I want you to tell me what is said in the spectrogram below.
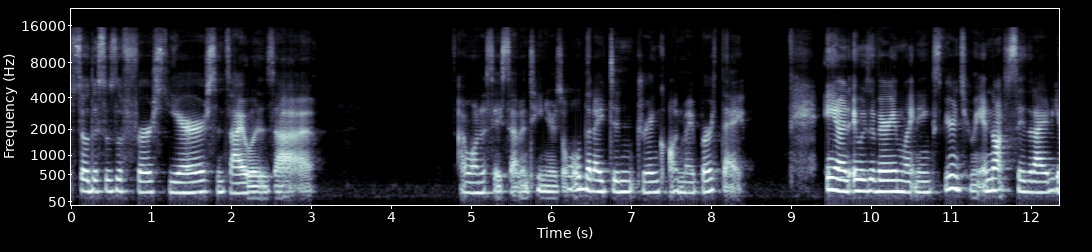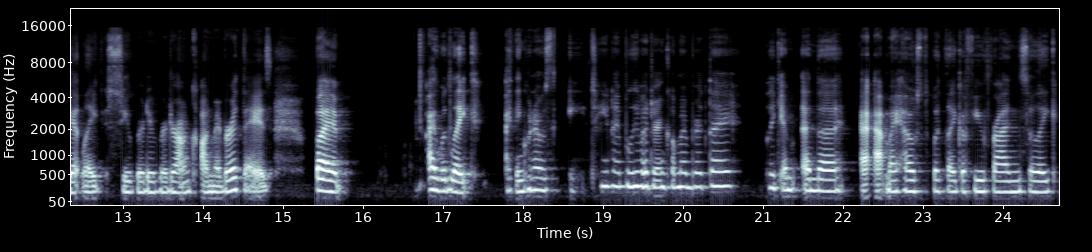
so this was the first year since I was, uh, I want to say 17 years old, that I didn't drink on my birthday. And it was a very enlightening experience for me. And not to say that I'd get like super duper drunk on my birthdays, but I would like, I think when I was 18, I believe I drank on my birthday like and the at my house with like a few friends so like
